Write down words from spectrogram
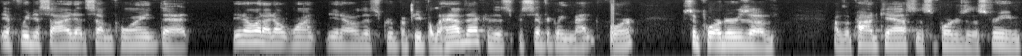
if we decide at some point that you know what, I don't want, you know, this group of people to have that because it's specifically meant for supporters of of the podcast and supporters of the stream,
